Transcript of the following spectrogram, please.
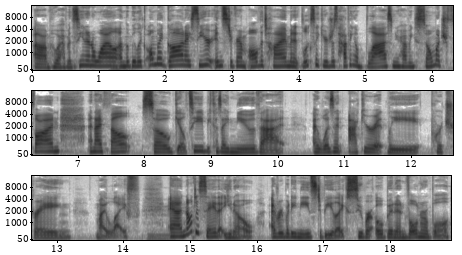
um, who I haven't seen in a while, and they'll be mm-hmm. like, "Oh my god, I see your Instagram all the time, and it looks like you're just having a blast and you're having so much fun," and I felt so guilty because I knew that I wasn't accurately portraying my life. And not to say that, you know, everybody needs to be like super open and vulnerable,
